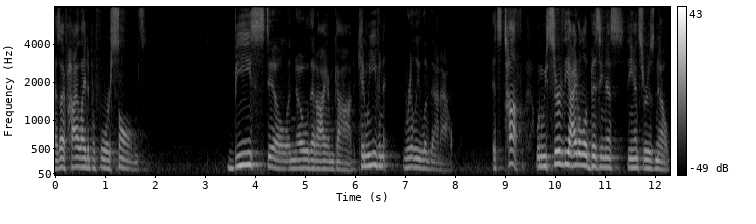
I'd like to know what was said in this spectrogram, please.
As I've highlighted before, Psalms. Be still and know that I am God. Can we even really live that out? It's tough. When we serve the idol of busyness, the answer is no.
